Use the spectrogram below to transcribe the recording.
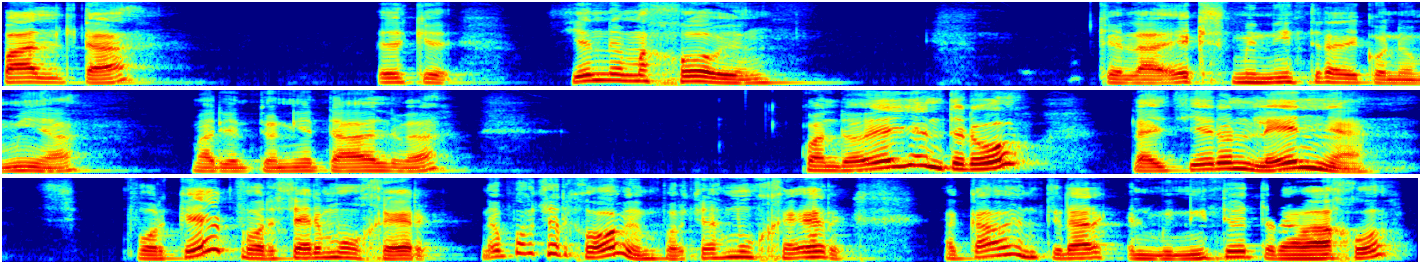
falta es que siendo más joven que la ex ministra de Economía, María Antonieta Alba, cuando ella entró, la hicieron leña. ¿Por qué? Por ser mujer. No por ser joven, por ser mujer. Acaba de entrar el ministro de Trabajo,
